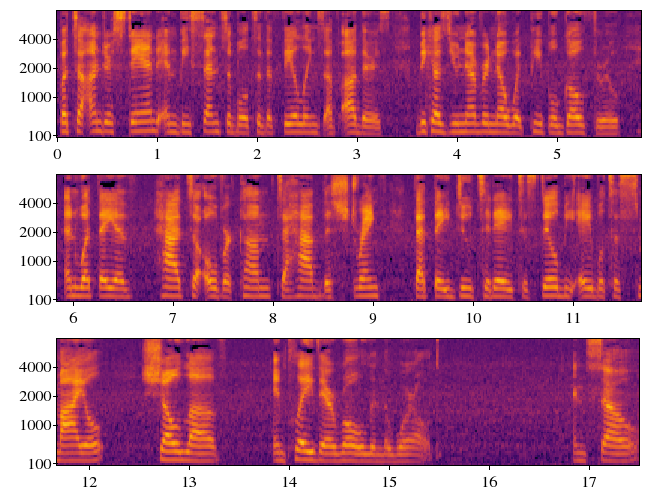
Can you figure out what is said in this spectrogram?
but to understand and be sensible to the feelings of others because you never know what people go through and what they have had to overcome to have the strength that they do today to still be able to smile, show love, and play their role in the world. And so,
